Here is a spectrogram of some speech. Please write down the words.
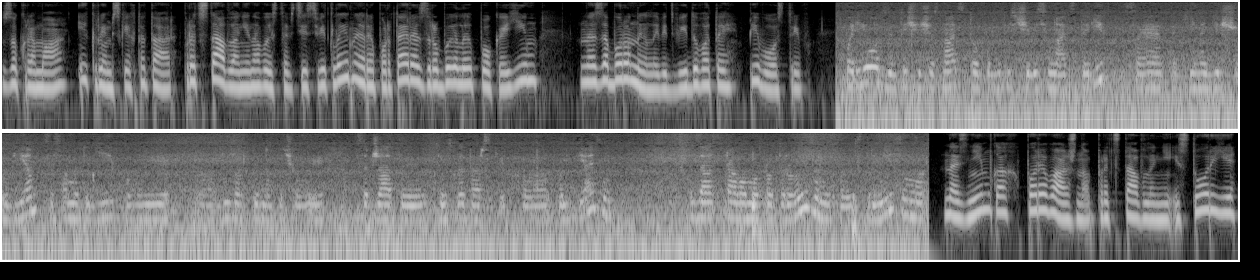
зокрема і кримських татар. Представлені на виставці світлини репортери зробили, поки їм не заборонили відвідувати півострів. Період з 2016 по 2018 рік це такий найбільший об'єм. Це саме тоді, коли е, дуже активно почали саджати кримськотатарських е, політв'язнів за справами про тероризм, про екстремізм. На знімках переважно представлені історії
